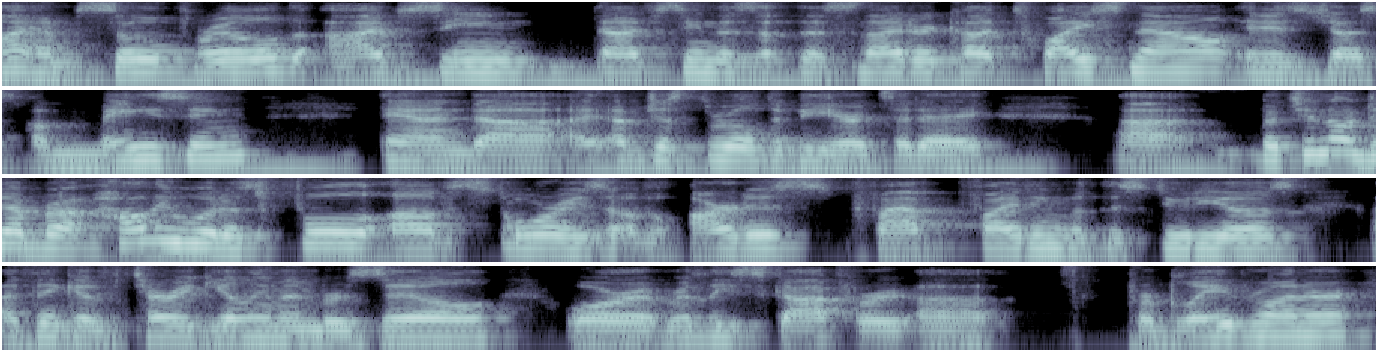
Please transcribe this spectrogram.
I am so thrilled. I've seen I've seen the, the Snyder Cut twice now. It is just amazing, and uh, I, am just thrilled to be here today. Uh, but you know, Deborah, Hollywood is full of stories of artists f- fighting with the studios. I think of Terry Gilliam in Brazil or Ridley Scott for uh, for Blade Runner.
